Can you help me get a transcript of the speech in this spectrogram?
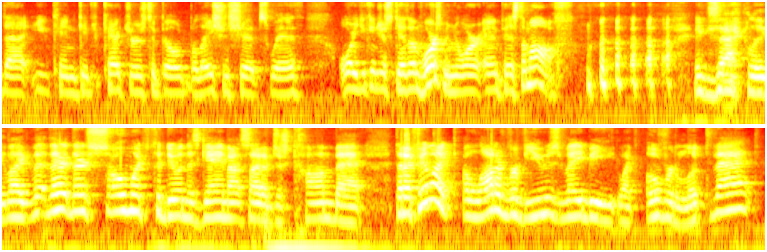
that you can give your characters to build relationships with, or you can just give them horse manure and piss them off. Exactly. Like there, there's so much to do in this game outside of just combat that I feel like a lot of reviews maybe like overlooked that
